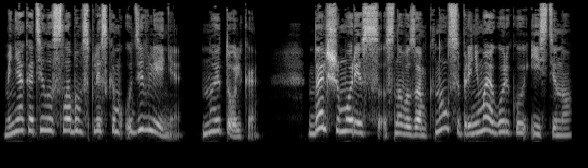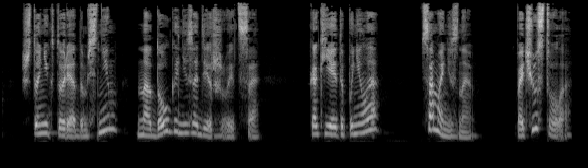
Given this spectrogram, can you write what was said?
Меня катило слабым всплеском удивления, но и только. Дальше Морис снова замкнулся, принимая горькую истину, что никто рядом с ним надолго не задерживается. Как я это поняла? Сама не знаю. Почувствовала?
